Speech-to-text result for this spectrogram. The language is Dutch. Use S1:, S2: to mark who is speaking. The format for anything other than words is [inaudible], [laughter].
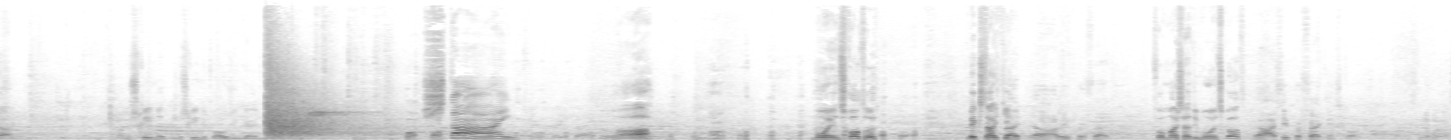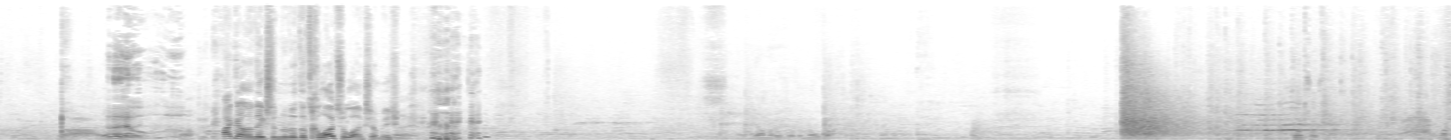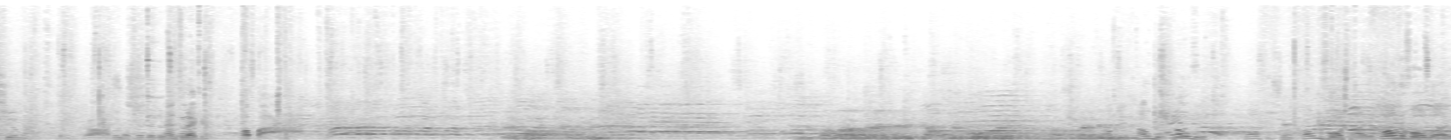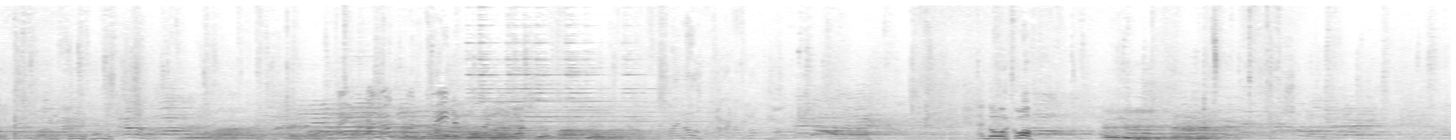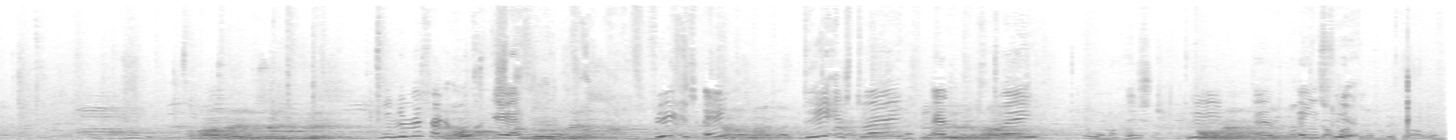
S1: Ja. Maar misschien, het, misschien de closing game.
S2: Stijn.
S1: Ah. Mooi in het schot hoor. Pikstadje.
S3: Perfect. Ja, weer perfect.
S1: Voor mij staat hij mooi in schot.
S3: Ja, hij zit perfect in schot. Ja, dat weet ik.
S1: Hij kan er niks aan doen dat het geluid zo langzaam is.
S3: Nee. [laughs] Jammer is dat er nog wacht. Goed zo snel.
S1: Ah, klasse jongen.
S3: Ja.
S1: En trekken. Hoppa. Gewoon ervoor snijden. Gewoon ervoor blijven.
S2: Hij kan ook nog een tweede.
S1: En door, kom op.
S2: De nummers zijn omgekeerd. 4 is 1, 3 is 2 en 2 is 3 en 1 is 4.
S1: Achterom dit houden.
